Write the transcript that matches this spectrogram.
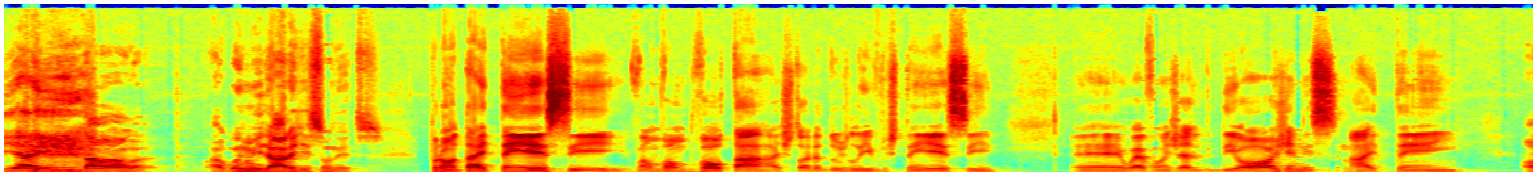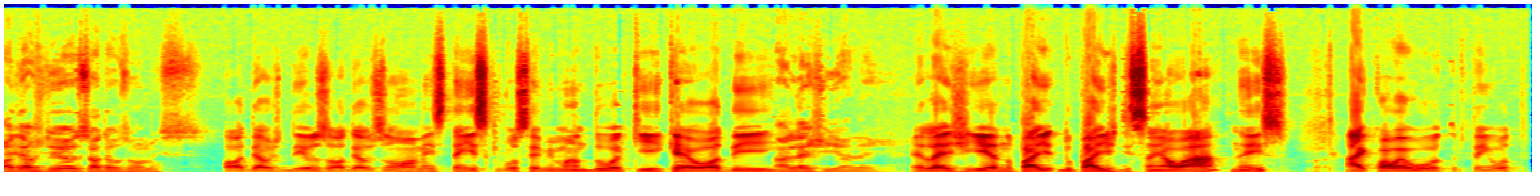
e aí dá alguns milhares de sonetos. Pronto, aí tem esse. Vamos, vamos voltar à história dos livros. Tem esse. é, o Evangelho de Diógenes, aí tem Ode aos deuses, ode aos homens. Ode aos Deuses, Ode aos Homens, tem isso que você me mandou aqui, que é Ode Alergia, alergia. Elegia no país, do país de Sanhauá, não é isso? Aí qual é o outro? Tem outro?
